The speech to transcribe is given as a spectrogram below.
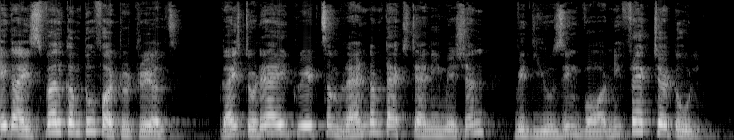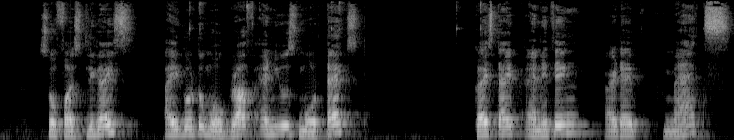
Hey guys, welcome to Fattu Tutorials. Guys, today I create some random text animation with using Voronoi Fracture tool. So firstly guys, I go to MoGraph and use MoText. Guys type anything, I type max,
